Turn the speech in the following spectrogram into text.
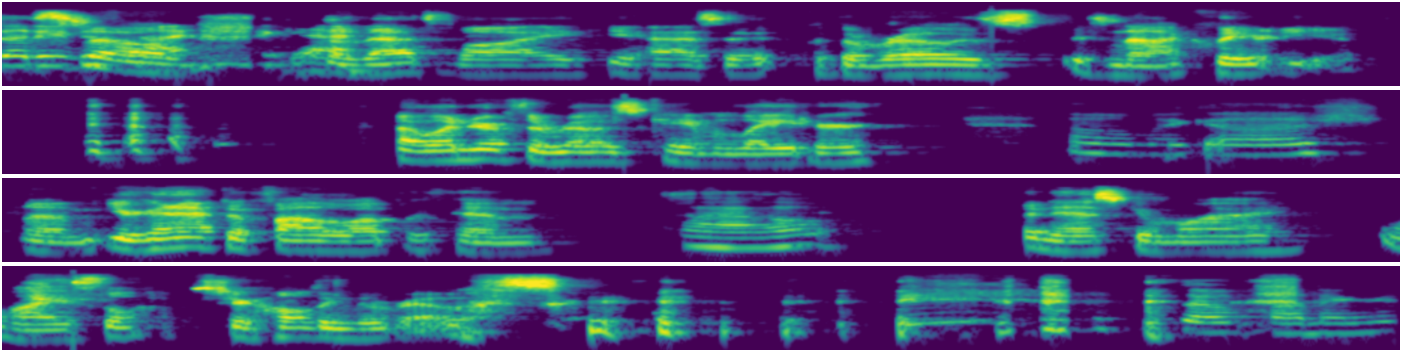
that he So- So that's why he has it, but the rose is not clear to you. I wonder if the rose came later. Oh my gosh. Um, you're gonna have to follow up with him Wow. and ask him why. Why is the lobster holding the rose? so funny.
